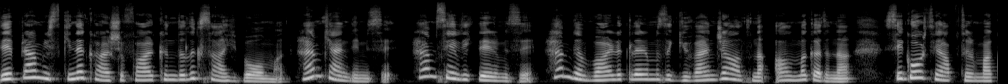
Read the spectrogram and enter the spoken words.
deprem riskine karşı farkındalık sahibi olmak hem kendimizi hem sevdiklerimizi hem de varlıklarımızı güvence altına almak adına sigorta yaptırmak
